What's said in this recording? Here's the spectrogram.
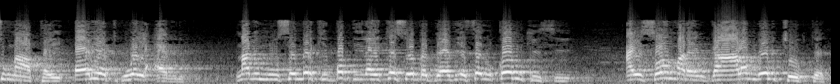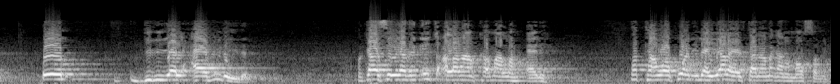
sugnaatay aalihatu kuwa la caabudo nabi muuse markii badda ilaahay ka soo badbaadiyey isagii qoomkiisii ay soo mareen gaalo meel joogta oo dibiyaal caabudayda markaasay yidhahdeen ijcal anaa kamaa lahum aalih dadkan waa kuwan ilaahyaala haystaan annagana noo samey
